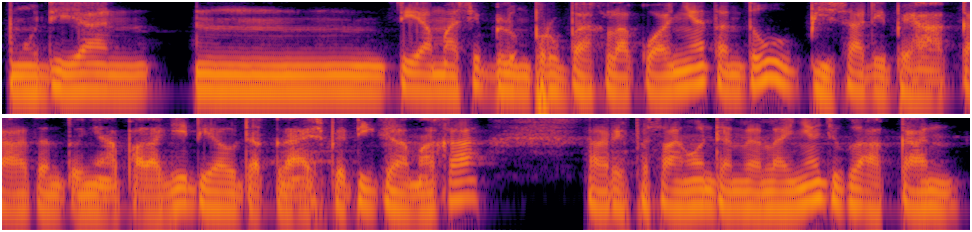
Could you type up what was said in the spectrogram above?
kemudian hmm, dia masih belum berubah kelakuannya tentu bisa di PHK tentunya apalagi dia udah kena SP3 maka tarif pesangon dan lain-lainnya juga akan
